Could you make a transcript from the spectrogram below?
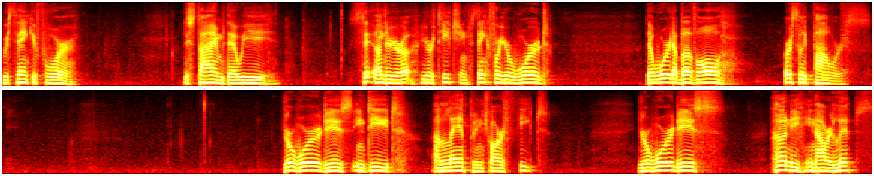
we thank you for this time that we sit under your, your teaching. Thank you for your word, the word above all earthly powers. Your word is indeed a lamp into our feet. Your word is honey in our lips.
